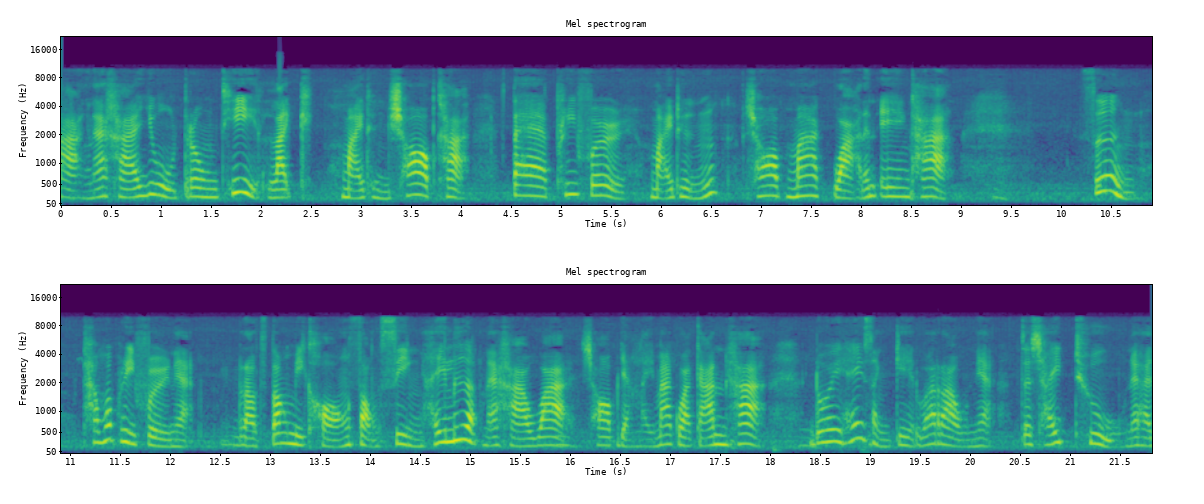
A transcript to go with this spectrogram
ต่างนะคะอยู่ตรงที่ like หมายถึงชอบค่ะ แต่ prefer หมายถึงชอบมากกว่านั่นเองค่ะ ซึ่งคำว่า prefer เนี่ย เราจะต้องมีของสองสิ่งให้เลือกนะคะว่าชอบอย่างไหนมากกว่ากันค่ะ โดยให้สังเกตว่าเราเนี่ยจะใช้ to นะคะ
